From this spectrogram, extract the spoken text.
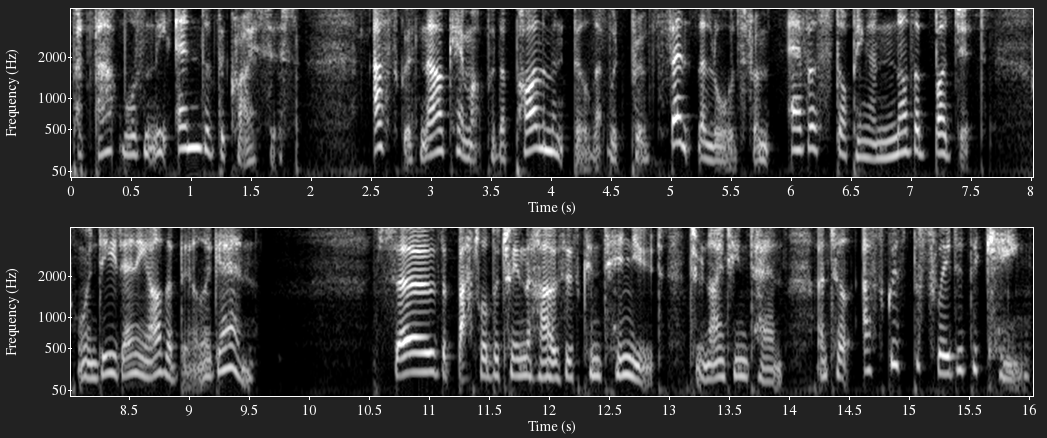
but that wasn't the end of the crisis. Asquith now came up with a Parliament bill that would prevent the Lords from ever stopping another budget, or indeed any other bill again. So the battle between the houses continued through 1910 until Asquith persuaded the king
